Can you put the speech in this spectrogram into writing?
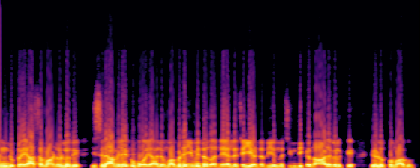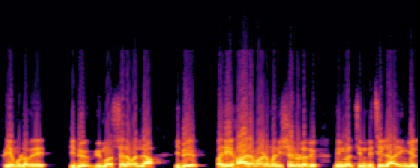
എന്ത് പ്രയാസമാണുള്ളത്? ഇസ്ലാമിലേക്ക് പോയാലും അവിടെയും ഇത് തന്നെയല്ല ചെയ്യേണ്ടത് എന്ന് ചിന്തിക്കുന്ന ആളുകൾക്ക് എളുപ്പമാകും. പ്രിയമുള്ളവരെ ഇത് വിമർശനമല്ല. ഇത് പരിഹാരമാണ് മനുഷ്യനുള്ളത്. നിങ്ങൾ ചിന്തിച്ചില്ല എങ്കിൽ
